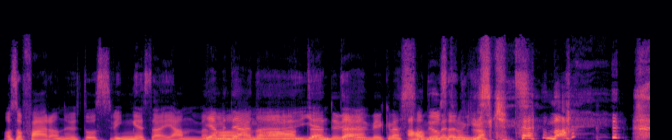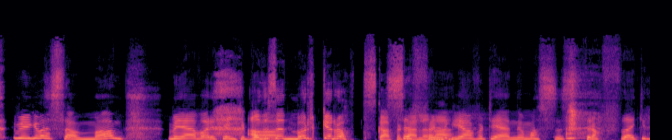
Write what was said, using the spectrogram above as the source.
og så drar han ut og svinger seg igjen med Ja, men det er noe eh, annet. jente. Du vil ikke være sammen med Trond Giske. Nei, Du vil ikke være sammen med han. Men jeg bare tenker jeg på hadde sett mørkerått, skal jeg fortelle deg. Selvfølgelig, han fortjener jo masse straff. Det er ikke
